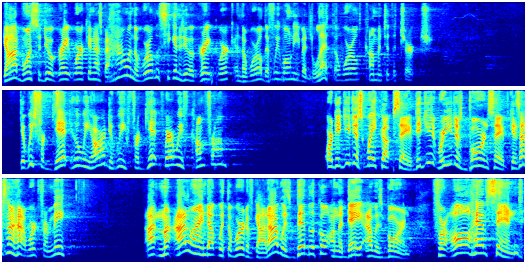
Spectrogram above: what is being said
God wants to do a great work in us, but how in the world is He going to do a great work in the world if we won't even let the world come into the church? Did we forget who we are? Did we forget where we've come from? Or did you just wake up saved? Did you, were you just born saved? Because that's not how it worked for me. I, my, I lined up with the Word of God. I was biblical on the day I was born. For all have sinned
